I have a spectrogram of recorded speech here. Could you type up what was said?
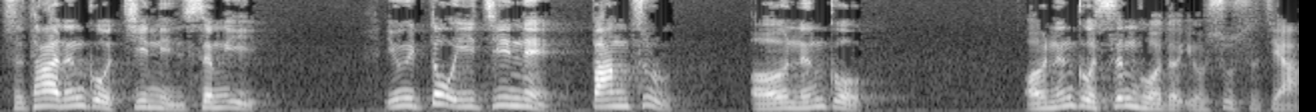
使他能够经营生意。因为窦漪金呢帮助而能够而能够生活的有数十家，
